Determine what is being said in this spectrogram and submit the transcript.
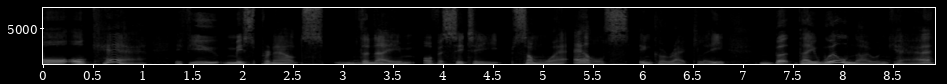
or, or care if you mispronounce the name of a city somewhere else incorrectly, but they will know and care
